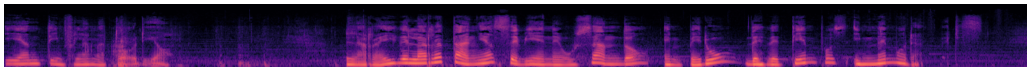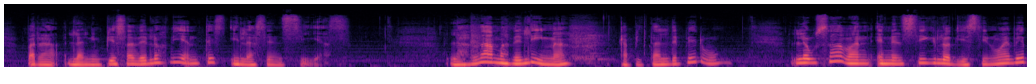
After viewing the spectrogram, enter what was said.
y antiinflamatorio. La raíz de la rataña se viene usando en Perú desde tiempos inmemorables para la limpieza de los dientes y las encías. Las damas de Lima, capital de Perú, la usaban en el siglo XIX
